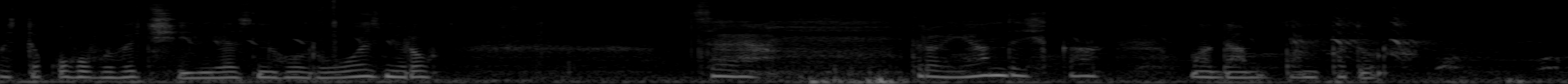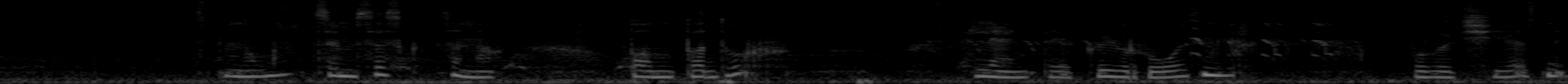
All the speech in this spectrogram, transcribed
ось такого величезного розміру. Це трояндочка мадам Пампадур. Ну, цим все сказано. Пампадур. Гляньте, який розмір величезний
